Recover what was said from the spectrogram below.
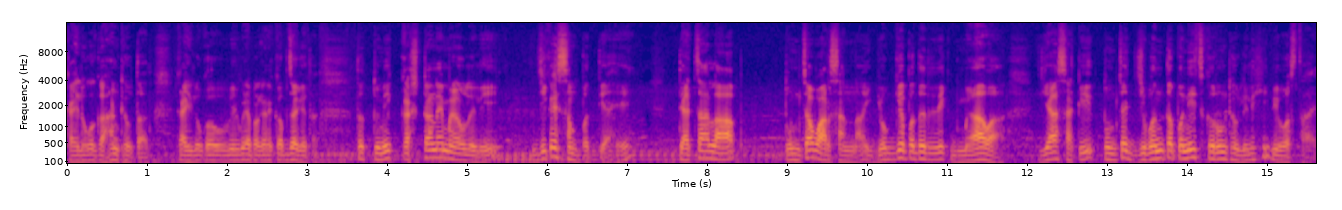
काही लोक गहाण ठेवतात काही लोक वेगवेगळ्या प्रकारे कब्जा घेतात. तर तुम्ही कष्टाने मिळवलेली जी काही संपत्ती आहे त्याचा लाभ तुमच्या वारसांना योग्य पद्धतीने मिळावा यासाठी तुमच्या जिवंतपणीच करून ठेवलेली ही व्यवस्था आहे.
